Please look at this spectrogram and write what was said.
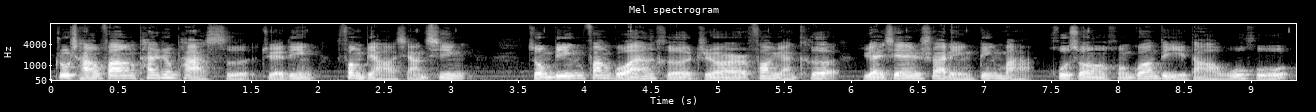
朱长方贪生怕死，决定奉表降清。总兵方国安和侄儿方元科原先率领兵马护送弘光帝到芜湖。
